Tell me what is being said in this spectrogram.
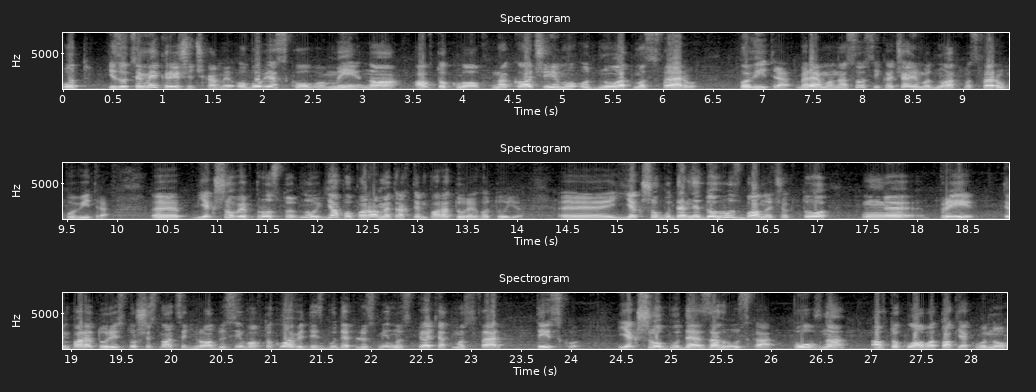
От із оцими кришечками обов'язково ми на автоклав накачуємо одну атмосферу повітря. Беремо насос і качаємо одну атмосферу повітря. Е, якщо ви просто, ну я по параметрах температури готую. Е, якщо буде недогруз баночок, то е, при температурі 116 градусів в автоклаві десь буде плюс-мінус 5 атмосфер тиску. Якщо буде загрузка повна автоклава, так як воно,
